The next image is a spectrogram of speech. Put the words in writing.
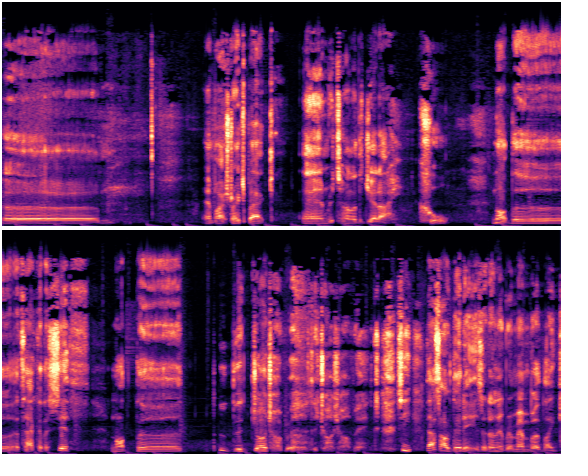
um, Empire Strikes Back, and Return of the Jedi. Cool. Not the Attack of the Sith, not the the Jar Jar, uh, the Jar Jar Binks. See, that's how dead it is. I don't even remember, like,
